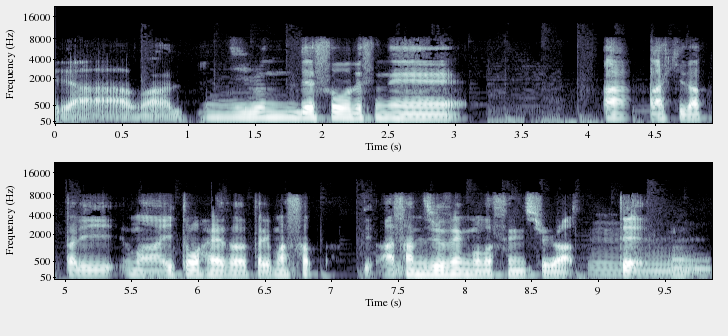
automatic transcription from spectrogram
いやー、まあ、2軍でそうですね、荒木だったり、まあ、伊藤隼人だったり、まあ30前後の選手が、でううんん。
